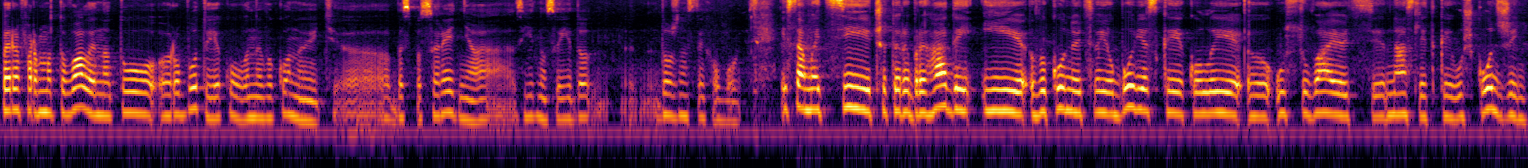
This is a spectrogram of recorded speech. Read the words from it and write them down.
переформатували на ту роботу, яку вони виконують безпосередньо згідно своїх должностних обов'язків. І саме ці чотири бригади і виконують свої обов'язки, коли е, усувають наслідки ушкоджень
